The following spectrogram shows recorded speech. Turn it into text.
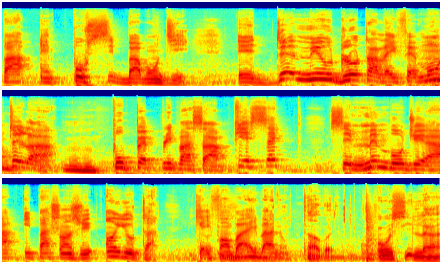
pas impossible bon Dieu. Et deux murs de l'autre là, il fait monter là pour peuple passe à pied sec. C'est même bon Dieu il pas changé en Utah. Qu'il fait en bas. Ah ouais. Aussi là.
